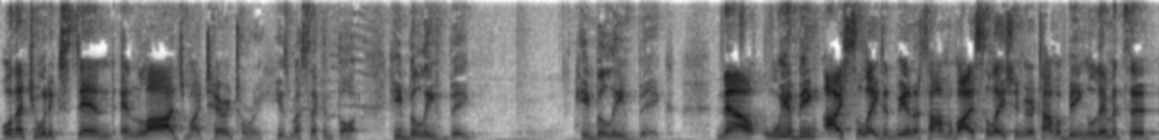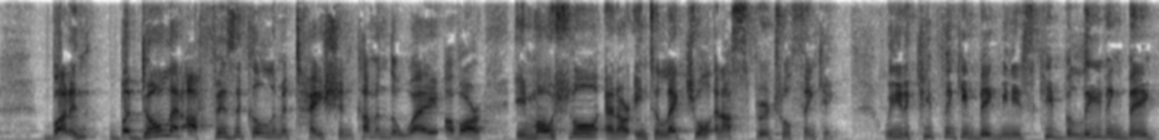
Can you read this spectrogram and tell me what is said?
oh, that you would extend, enlarge my territory. Here's my second thought. He believed big. He believed big. Now, we're being isolated. We're in a time of isolation. We're a time of being limited. But, in, but don't let our physical limitation come in the way of our emotional and our intellectual and our spiritual thinking. We need to keep thinking big. We need to keep believing big.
